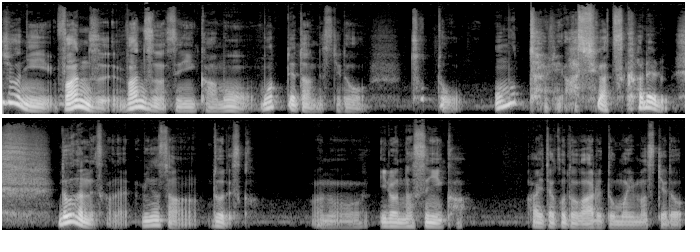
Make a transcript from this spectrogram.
じようにバンズバンズのスニーカーも持ってたんですけどちょっと思ったより 足が疲れる。どうなんですかね？皆さんどうですか？あのいろんなスニーカー履いたことがあると思いますけど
